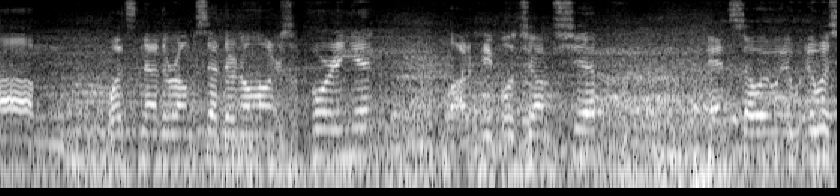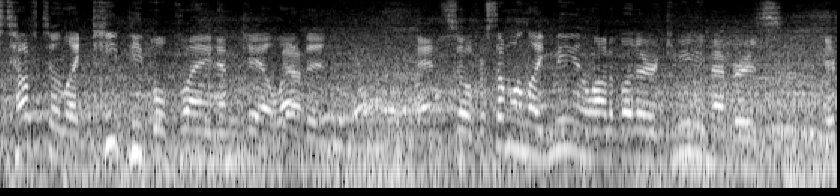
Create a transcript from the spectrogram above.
Um, once NetherRealm said they're no longer supporting it, a lot of people jumped ship, and so it, it was tough to like keep people playing MK11. And so for someone like me and a lot of other community members, it,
